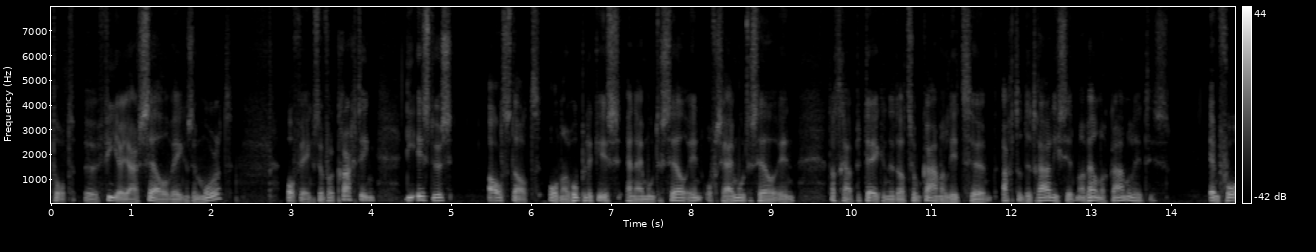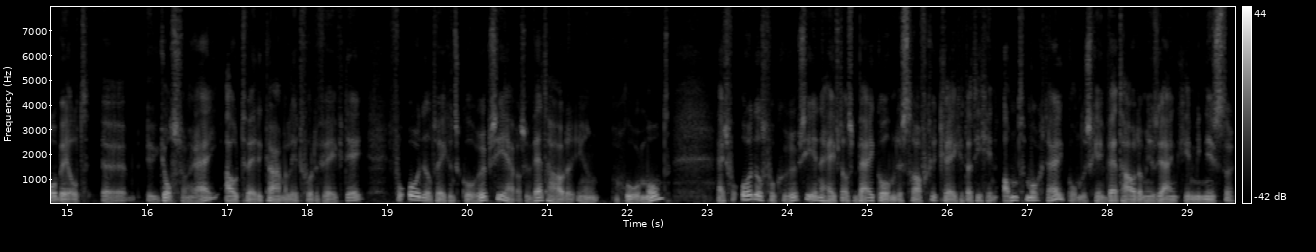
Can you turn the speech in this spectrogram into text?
tot uh, vier jaar cel wegens een moord of wegens een verkrachting. Die is dus, als dat onherroepelijk is en hij moet de cel in of zij moet de cel in, dat gaat betekenen dat zo'n Kamerlid uh, achter de tralies zit, maar wel nog Kamerlid is. Een voorbeeld, uh, Jos van Rij, oud Tweede Kamerlid voor de VVD, veroordeeld wegens corruptie. Hij was wethouder in Roermond. Hij is veroordeeld voor corruptie en hij heeft als bijkomende straf gekregen dat hij geen ambt mocht. Hij kon dus geen wethouder meer zijn, geen minister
